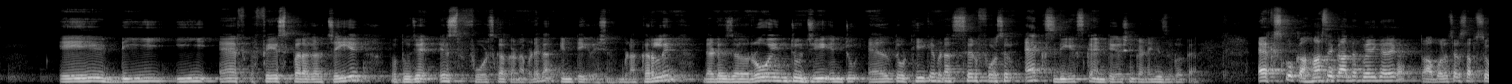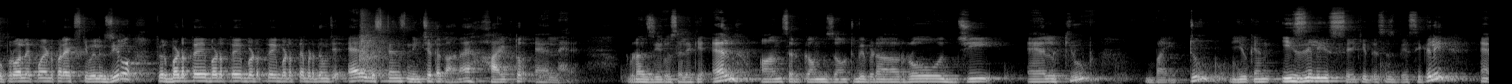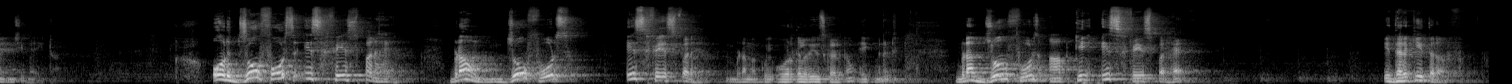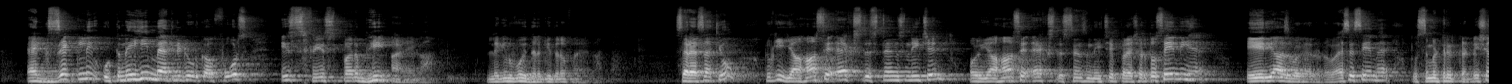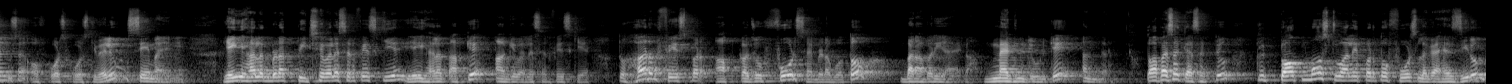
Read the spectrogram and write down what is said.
A D E F face पर अगर चाहिए तो तुझे इस फोर्स का करना पड़ेगा इंटीग्रेशन बेटा कर ले. That is rho into G into L तो ठीक है, बेटा, सिर्फ़ और सिर्फ़ एक्स डी एक्स का इंटीग्रेशन करने की ज़रूरत है. एक्स को कहाँ से कहाँ तक वेरी करेगा? तो आप बोले, सर, सबसे ऊपर वाले पॉइंट पर एक्स की वैल्यू ज़ीरो फिर बढ़ते बढ़ते बढ़ते बढ़ते बढ़ते मुझे एल डिस्टेंस नीचे तक आना है. हाइट तो एल है. तो ज़ीरो से लेके L answer comes out be बेटा rho G L cube by two you can easily say this is basically M G by और जो फोर्स इस फेस पर है, ब्राउन, जो फोर्स इस फेस पर है, बड़ा मैं कोई और कलर यूज़ करता हूँ, एक मिनट बड़ा, जो फोर्स आपके इस फेस पर है, इधर की तरफ़ एग्जैक्टली exactly उतने ही मैग्नीट्यूड का फोर्स इस फेस पर भी आएगा, लेकिन वो इधर की तरफ़ आएगा। सर, ऐसा क्यों? क्योंकि यहाँ से एक्स डिस्टेंस नीचे और यहाँ से एक्स डिस्टेंस नीचे प्रेशर तो सेम ही है। एरियाज़ वगैरह वैसे सेम है तो सिमेट्रिक कंडीशंस है ऑफ़ कोर्स फोर्स की वैल्यू सेम आएगी। यही हालत बड़ा पीछे वाले सरफेस की है, यही हालत आपके आगे वाले सरफेस की है। तो हर फेस पर आपका जो फोर्स है बेटा, वो तो बराबर ही आएगा मैग्नीट्यूड के अंदर। तो आप ऐसा कह सकते हो कि टॉप मोस्ट वाले पर तो फोर्स लगा है ज़ीरो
